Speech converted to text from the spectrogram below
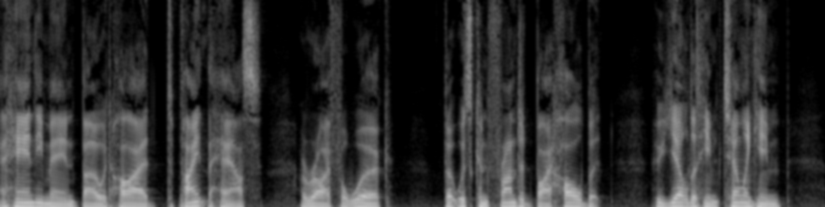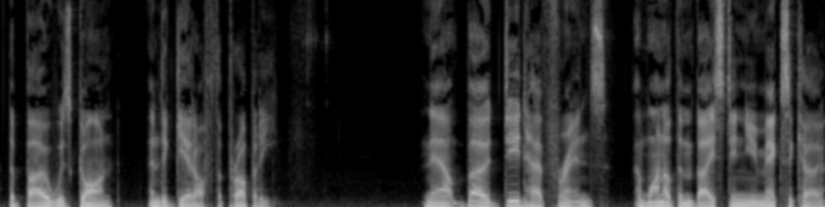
a handyman Bo had hired to paint the house arrived for work, but was confronted by Holbert, who yelled at him, telling him that Bo was gone and to get off the property. Now, Bo did have friends, and one of them based in New Mexico.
